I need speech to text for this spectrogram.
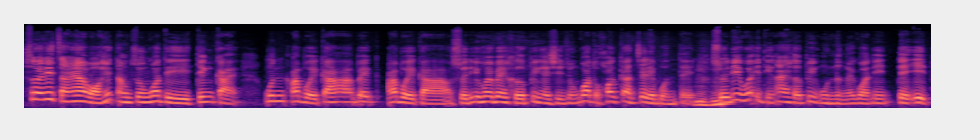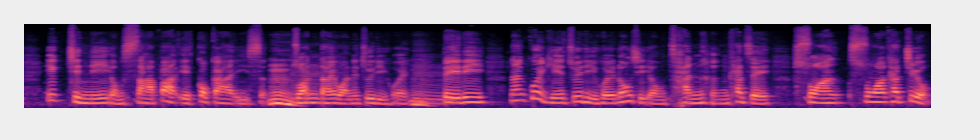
所以你知影无？迄当阵我伫顶届，阮还未甲要还未甲水利会要合并的时阵，我就发觉这个问题。水利会一定爱合并，有两个原因：第一，伊一年用三百亿国家的预算，全台湾的水利会；第二，咱过去的水利会拢是用残横较侪，山山较少，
